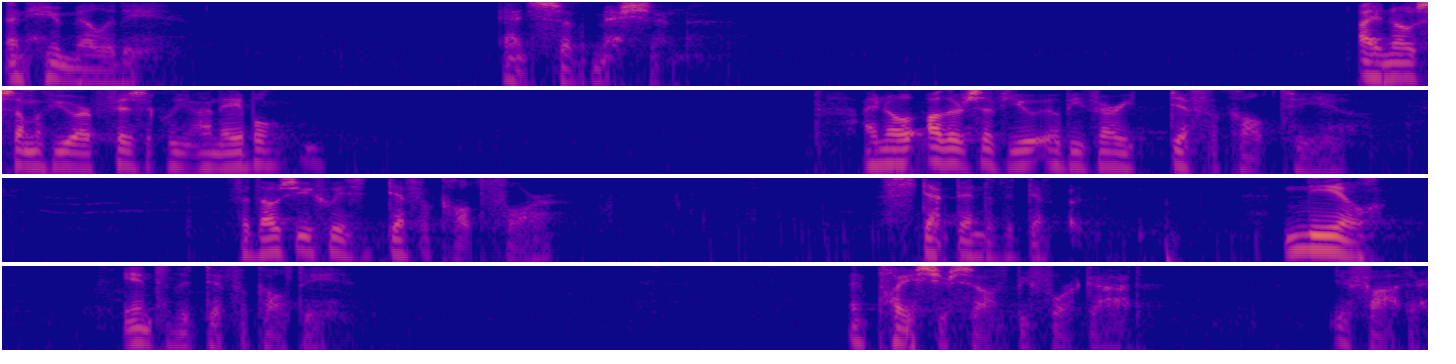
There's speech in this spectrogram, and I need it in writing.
and humility and submission. I know some of you are physically unable. I know others of you it will be very difficult to you. For those of you who is difficult for, step into the diff- kneel into the difficulty and place yourself before God, your Father.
